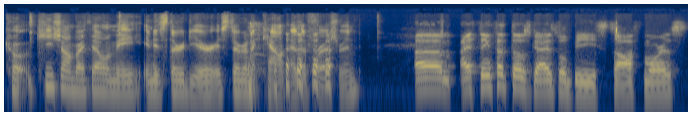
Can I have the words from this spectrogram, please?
Co- Keeshawn Barthelemy in his third year is still going to count as a freshman. Um, I think that those guys will be sophomores,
